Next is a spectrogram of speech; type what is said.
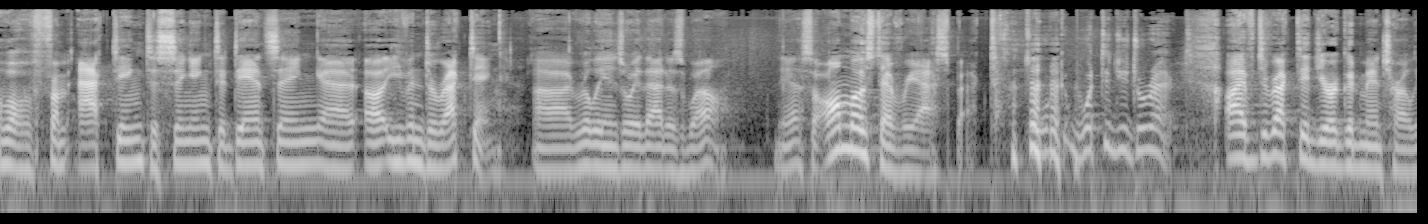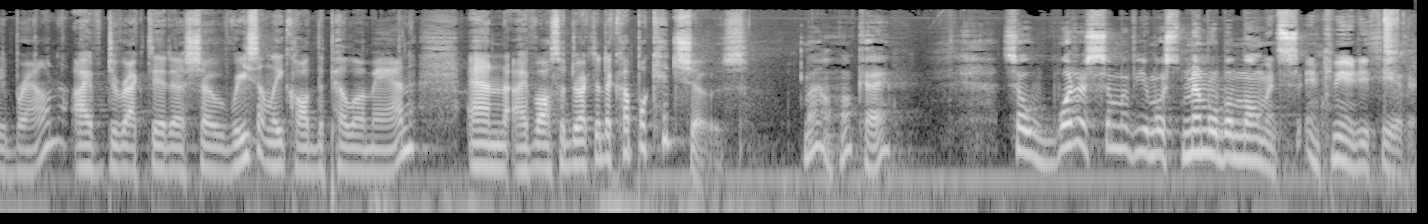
Well, from acting to singing to dancing, uh, uh, even directing. Uh, I really enjoy that as well. Yeah, so almost every aspect. so what, what, did you direct? I've directed You're a Good Man, Charlie Brown. I've directed a show recently called The Pillow Man, and I've also directed a couple kids shows. Wow, okay. So, what are some of your most memorable moments in community theater?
